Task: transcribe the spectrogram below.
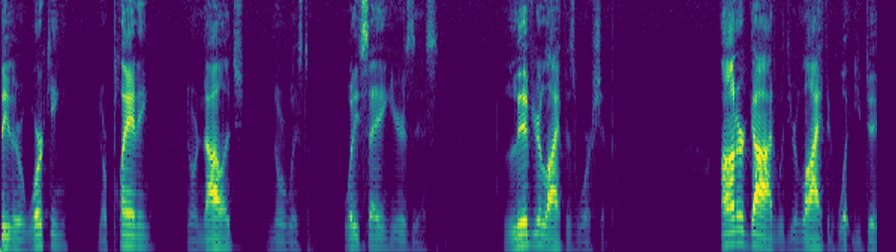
Neither working, nor planning, nor knowledge, nor wisdom. What he's saying here is this live your life as worship. honor God with your life and what you do.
